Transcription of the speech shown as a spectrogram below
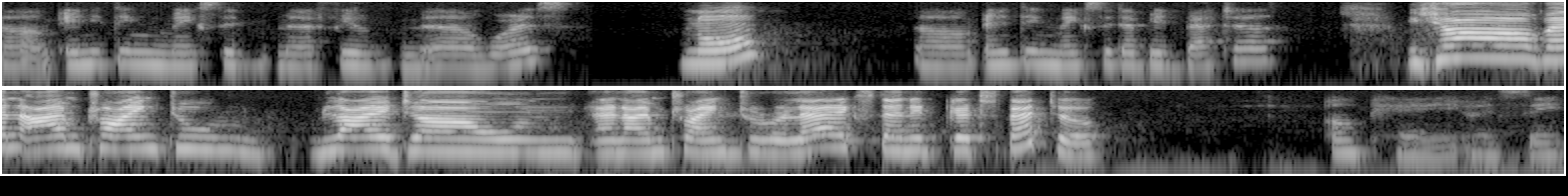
Um, anything makes it uh, feel uh, worse? No. Um, anything makes it a bit better? Yeah, when I'm trying to lie down and I'm trying to Mhm. relax, then it gets better. Okay, I see.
